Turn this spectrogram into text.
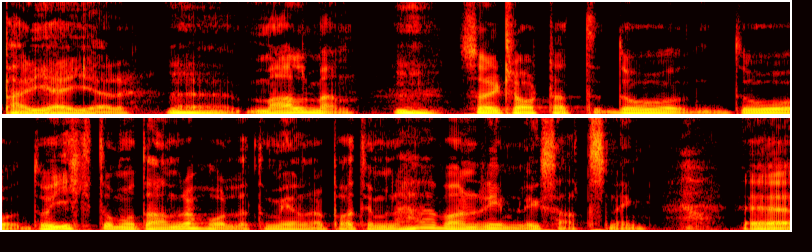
Per Geijer-malmen. Mm. Mm. Så är det klart att då, då, då gick de åt andra hållet och menade på att ja, men det här var en rimlig satsning. Eh,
